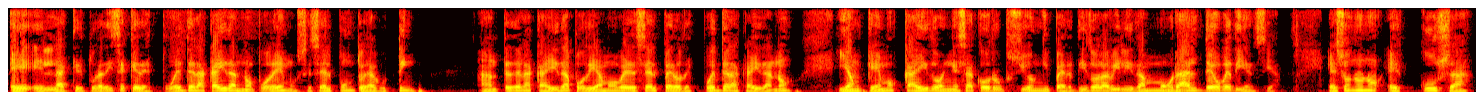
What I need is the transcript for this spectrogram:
Eh, eh, la escritura dice que después de la caída no podemos. Ese es el punto de Agustín. Antes de la caída podíamos obedecer, pero después de la caída no. Y aunque hemos caído en esa corrupción y perdido la habilidad moral de obediencia, eso no nos excusa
